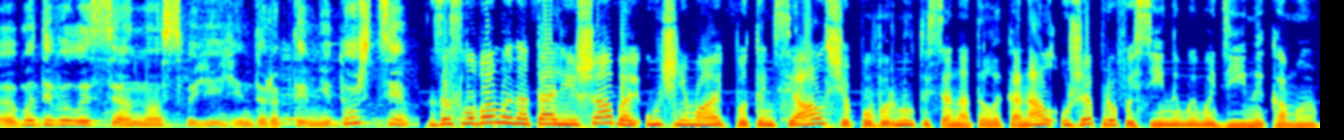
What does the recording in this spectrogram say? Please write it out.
Е, Ми дивилися на своїй інтерактивній дошці. За словами Наталії Шабаль, учні мають потенціал, щоб повернутися на телеканал уже професійними медійниками.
